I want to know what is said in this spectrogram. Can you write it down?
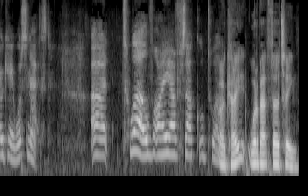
Okay, what's next? Uh, twelve. I have circled twelve. Okay, what about 13?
